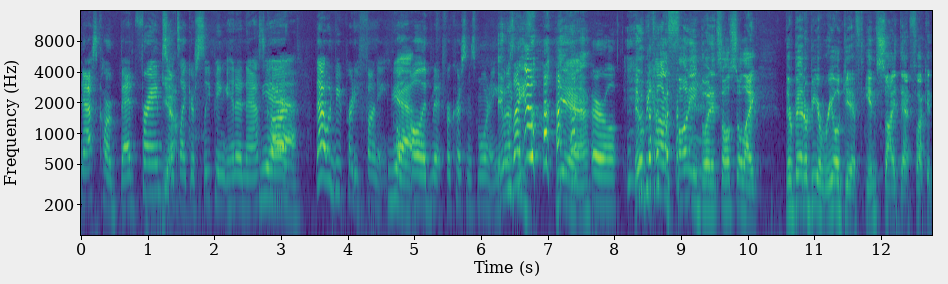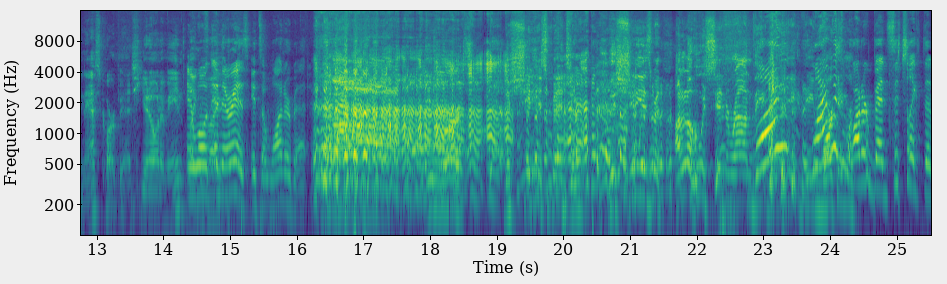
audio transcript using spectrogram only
NASCAR bed frame, so Yeah. it's like you're sleeping in a NASCAR. Yeah. That would be pretty funny. I'll- Yeah. I'll, admit for Christmas morning. It I was would like, be- yeah Earl. It would be kind of funny, but it's also like there better be a real gift inside that fucking NASCAR bed. You know what I mean? And, Like, well, I- and there is. It's a water bed. even worse. The shittiest beds ever. The shittiest bed. I don't know who was sitting around the, Why? the, the Why marketing. was waterbed such like the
